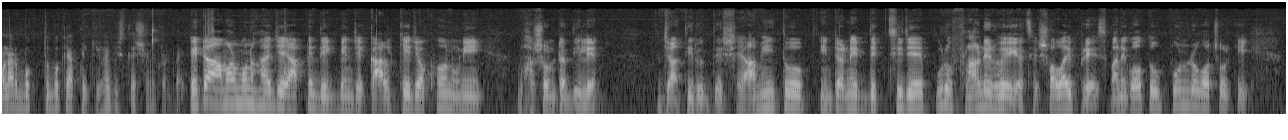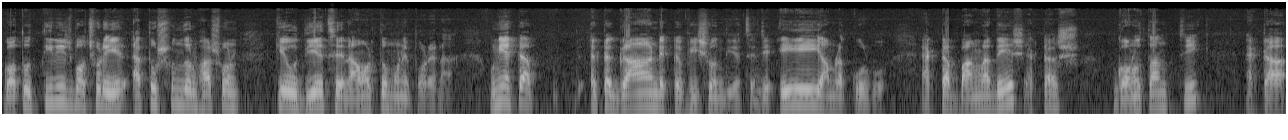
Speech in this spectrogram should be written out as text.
ওনার বক্তব্যকে আপনি কীভাবে বিশ্লেষণ করবেন? এটা আমার মনে হয় যে আপনি দেখবেন যে কালকে যখন উনি ভাষণটা দিলেন জাতির উদ্দেশ্যে, আমি তো ইন্টারনেট দেখছি যে পুরো ফ্লাডের হয়ে গেছে, সবাই প্রেস মানে গত পনেরো বছর কি, গত তিরিশ বছরে এত সুন্দর ভাষণ কেউ দিয়েছেন, আমার তো মনে পড়ে না। উনি একটা একটা গ্রান্ড একটা ভিশন দিয়েছেন যে, এই আমরা করব। একটা বাংলাদেশ, একটা গণতান্ত্রিক, একটা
